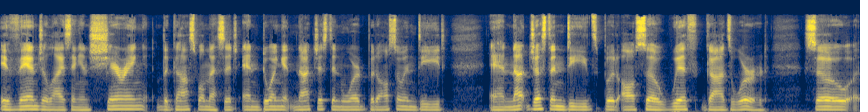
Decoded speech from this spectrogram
evangelizing and sharing the gospel message and doing it not just in word but also in deed and not just in deeds but also with God's word. So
